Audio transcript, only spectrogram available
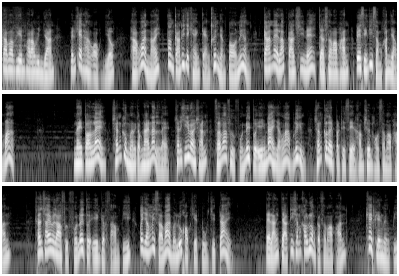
การบำเพ็ญพลังวิญญาณ เป็นแค่ทางออกเดียว หากว่านายต้องการที่จะแข็งแกร่งขึ้นอย่างต่อเนื่อง การได้รับการชี้แนะจากสมาพันธ์เป็นสิ่งที่สำคัญอย่างมาก ในตอนแรกฉันก็เหมือนกับนายนั่นแหละ ฉันคิดว่าฉันสามารถฝึกฝนด้ตัวเองได้อย่างราบรื่น ฉันก็เลยปฏิเสธคำเชิญของสมาพันธ์ ฉันใช้เวลาฝึกฝนด้วยตัวเองเกับ3 ปี ก็ยังไม่สามารถบรรลุขอบเขตปลูกจิตได้ แต่หลังจากที่ฉันเข้าร่วมกับสมาพันธ์แค่เพียงหนึ่งปี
